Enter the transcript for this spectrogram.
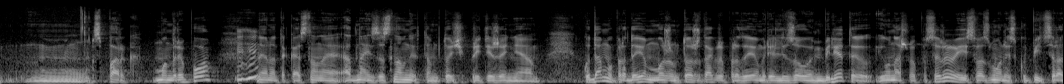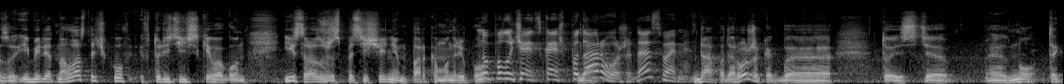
с парк Монрепо. Угу. Наверное, такая основная, одна из основных там, точек притяжения. Куда мы продаем, можем тоже также продаем, реализовываем билеты. И у нашего пассажира есть возможность купить сразу и билет на «Ласточку» в туристический вагон, и сразу же с посещением парка Монрепо. Ну, получается, конечно, подороже, да, да с вами? Да, подороже, как бы, то есть, ну, так,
